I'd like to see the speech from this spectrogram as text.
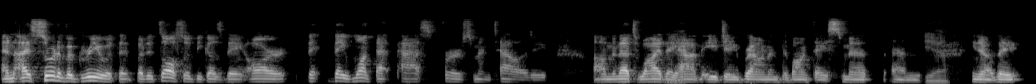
and I sort of agree with it. But it's also because they are they, they want that pass first mentality. Um, and that's why they have AJ Brown and DeVonta Smith, and yeah, you know they.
